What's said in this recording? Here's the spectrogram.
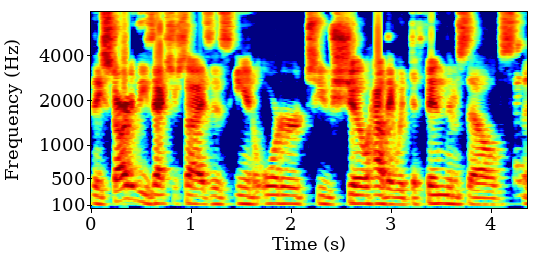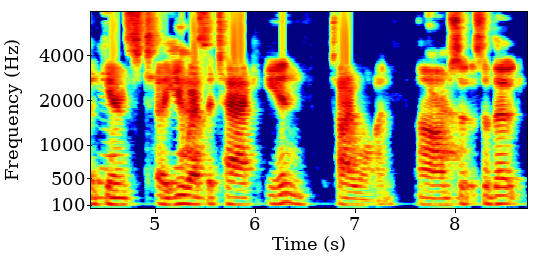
they started these exercises in order to show how they would defend themselves Against, against, a yeah. U.S. attack in Taiwan. Um, Yeah. So so the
